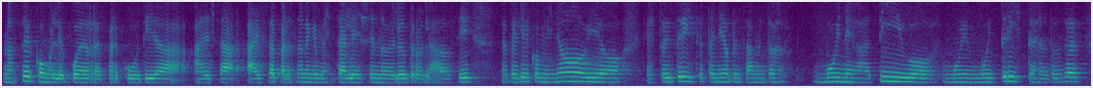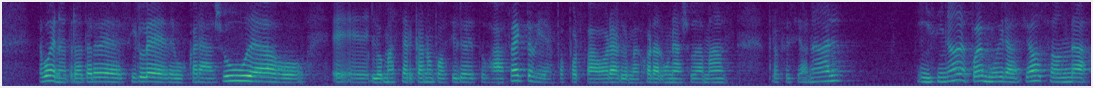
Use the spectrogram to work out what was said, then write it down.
no sé cómo le puede repercutir a, esa, a esa persona que me está leyendo del otro lado, ¿sí? Me peleé con mi novio, estoy triste, he tenido pensamientos muy negativos, muy, muy tristes, entonces, bueno, tratar de decirle de buscar ayuda o eh, lo más cercano posible de sus afectos y después, por favor, a lo mejor alguna ayuda más profesional. Y si no, después muy gracioso, onda,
